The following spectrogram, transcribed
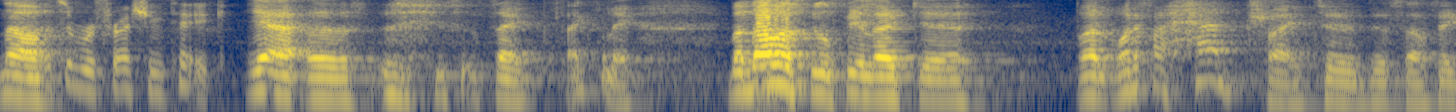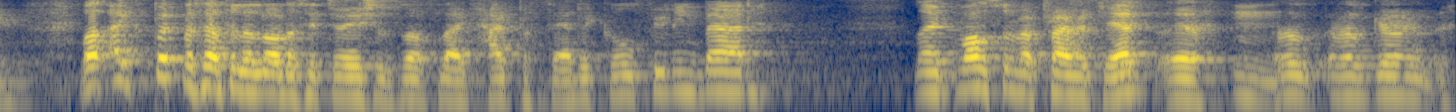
No, That's a refreshing take. Yeah, uh, thank, thankfully. But now I still feel like, uh, but what if I had tried to do something? Well, I put myself in a lot of situations of like hypothetical feeling bad. Like once on a private jet, uh, I, was, I was going.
